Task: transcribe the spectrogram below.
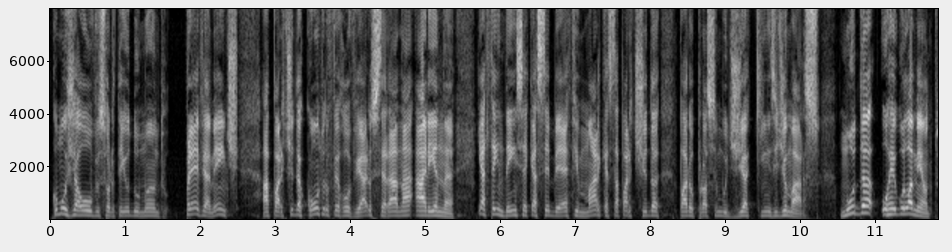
Como já houve o sorteio do mando previamente, a partida contra o Ferroviário será na Arena e a tendência é que a CBF marque essa partida para o próximo dia 15 de março. Muda o regulamento.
